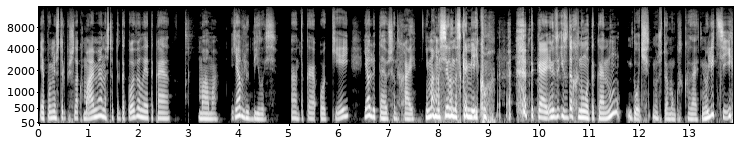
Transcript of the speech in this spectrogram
Я помню, что я пришла к маме, она что-то готовила, и я такая, мама, я влюбилась. Она такая, окей, я улетаю в Шанхай. И мама села на скамейку. Такая, и вздохнула, такая, ну, дочь, ну что я могу сказать? Ну, лети.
